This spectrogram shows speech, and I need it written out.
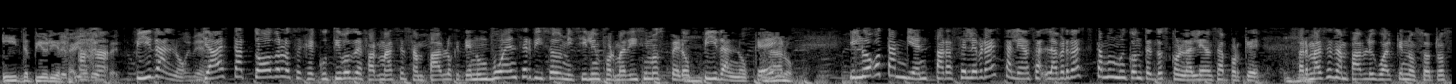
y The Beauty The Effect. Beauty Ajá, Effect. pídanlo. Ya está todos los ejecutivos de Farmacia San Pablo que tienen un buen servicio a domicilio informadísimos, pero pídanlo, ¿ok? Claro. Y luego también, para celebrar esta alianza, la verdad es que estamos muy contentos con la alianza porque Farmacia San Pablo, igual que nosotros,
